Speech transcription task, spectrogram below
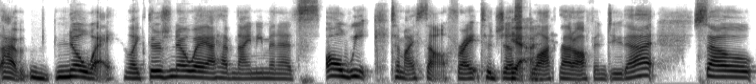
I, no way. Like there's no way I have 90 minutes all week to myself, right? To just yeah. block that off and do that. So,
